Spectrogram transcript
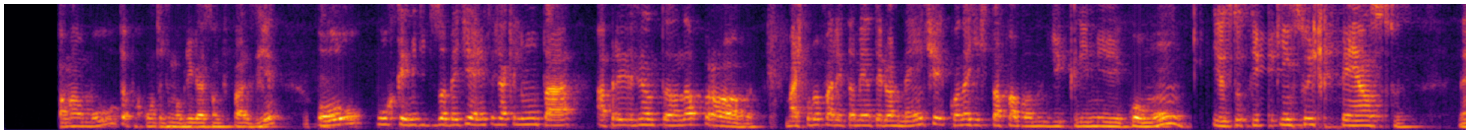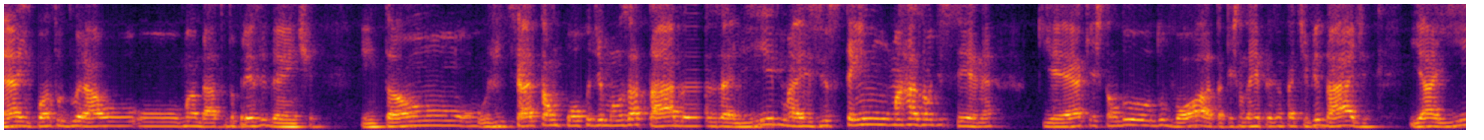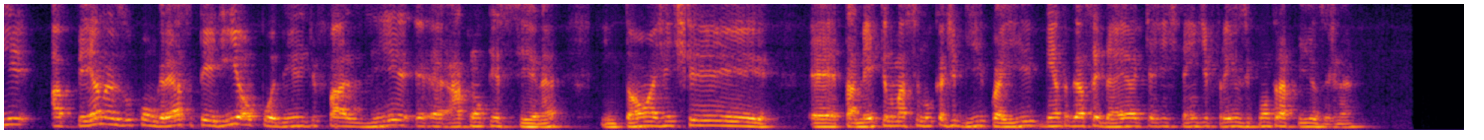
uma multa por conta de uma obrigação de fazer, ou por crime de desobediência, já que ele não está apresentando a prova. Mas, como eu falei também anteriormente, quando a gente está falando de crime comum, isso fica em suspenso né, enquanto durar o, o mandato do presidente. Então, o judiciário está um pouco de mãos atadas ali, mas isso tem uma razão de ser, né? que é a questão do, do voto, a questão da representatividade. E aí apenas o Congresso teria o poder de fazer é, é acontecer, né? Então a gente está é, tá meio que numa sinuca de bico aí dentro dessa ideia que a gente tem de freios e contrapesos, né?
